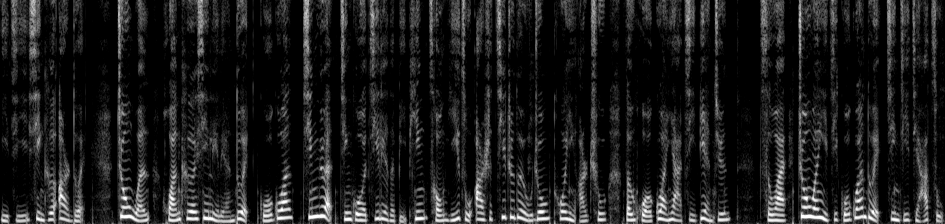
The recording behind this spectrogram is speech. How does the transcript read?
以及信科二队。中文、环科、心理联队、国关、经院经过激烈的比拼，从乙组二十七支队伍中脱颖而出，分获冠亚季殿军。此外，中文以及国关队晋级甲组，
